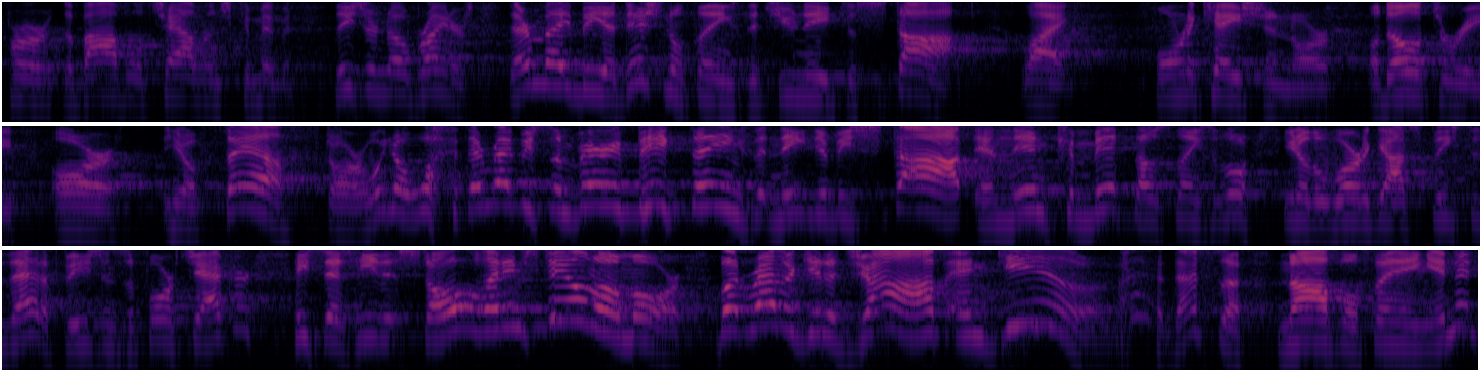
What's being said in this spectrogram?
for the Bible challenge commitment. These are no brainers. There may be additional things that you need to stop, like fornication or adultery or you know theft or we know what there may be some very big things that need to be stopped and then commit those things to the Lord. You know the word of God speaks to that. Ephesians the fourth chapter. He says, He that stole, let him steal no more, but rather get a job and give. That's a novel thing, isn't it?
